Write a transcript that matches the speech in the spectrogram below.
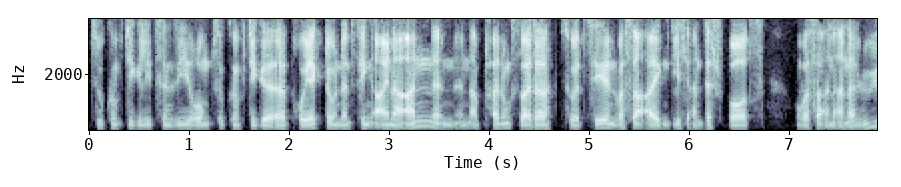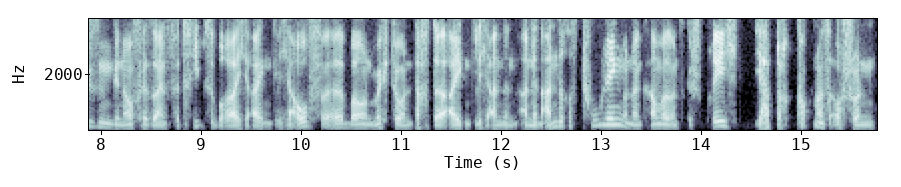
zukünftige Lizenzierung, zukünftige Projekte und dann fing einer an, ein, Abteilungsleiter zu erzählen, was er eigentlich an Dashboards und was er an Analysen genau für seinen Vertriebsbereich eigentlich aufbauen möchte und dachte eigentlich an ein, an ein anderes Tooling. Und dann kamen wir ins Gespräch. Ihr habt doch Cognos auch schon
